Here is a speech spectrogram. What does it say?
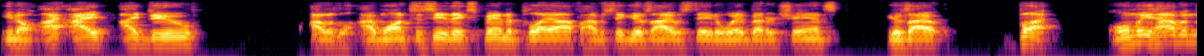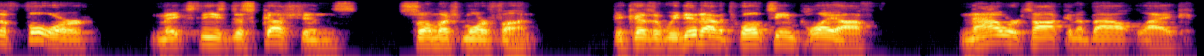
you know, I I I do. I would I want to see the expanded playoff. Obviously, it gives Iowa State a way better chance. Because I, but only having the four makes these discussions so much more fun. Because if we did have a 12 team playoff, now we're talking about like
